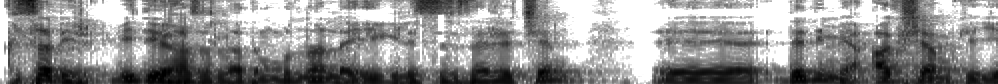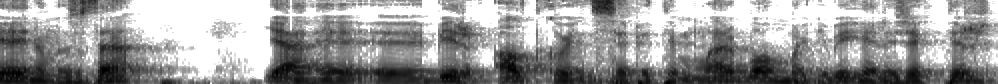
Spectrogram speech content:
kısa bir video hazırladım bunlarla ilgili sizler için. Ee, dedim ya akşamki yayınımızda yani e, bir altcoin sepetim var bomba gibi gelecektir.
